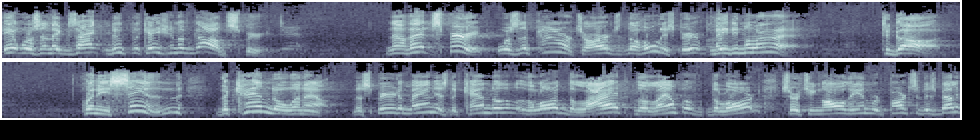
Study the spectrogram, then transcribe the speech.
It was an exact duplication of God's spirit. Now, that Spirit was the power charge. The Holy Spirit made him alive to God. When he sinned, the candle went out. The spirit of man is the candle of the Lord, the light, the lamp of the Lord, searching all the inward parts of his belly.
